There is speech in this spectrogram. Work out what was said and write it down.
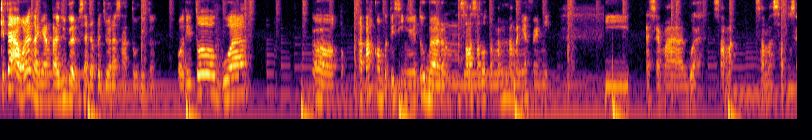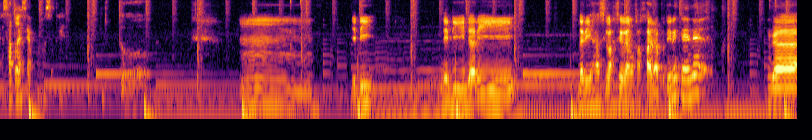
kita awalnya nggak nyangka juga bisa dapat juara satu gitu. Waktu itu gua eh, apa kompetisinya itu bareng salah satu temen namanya Feni di SMA gue sama sama satu satu SMA maksudnya gitu Hmm. Jadi jadi dari dari hasil-hasil yang kakak dapet ini kayaknya nggak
